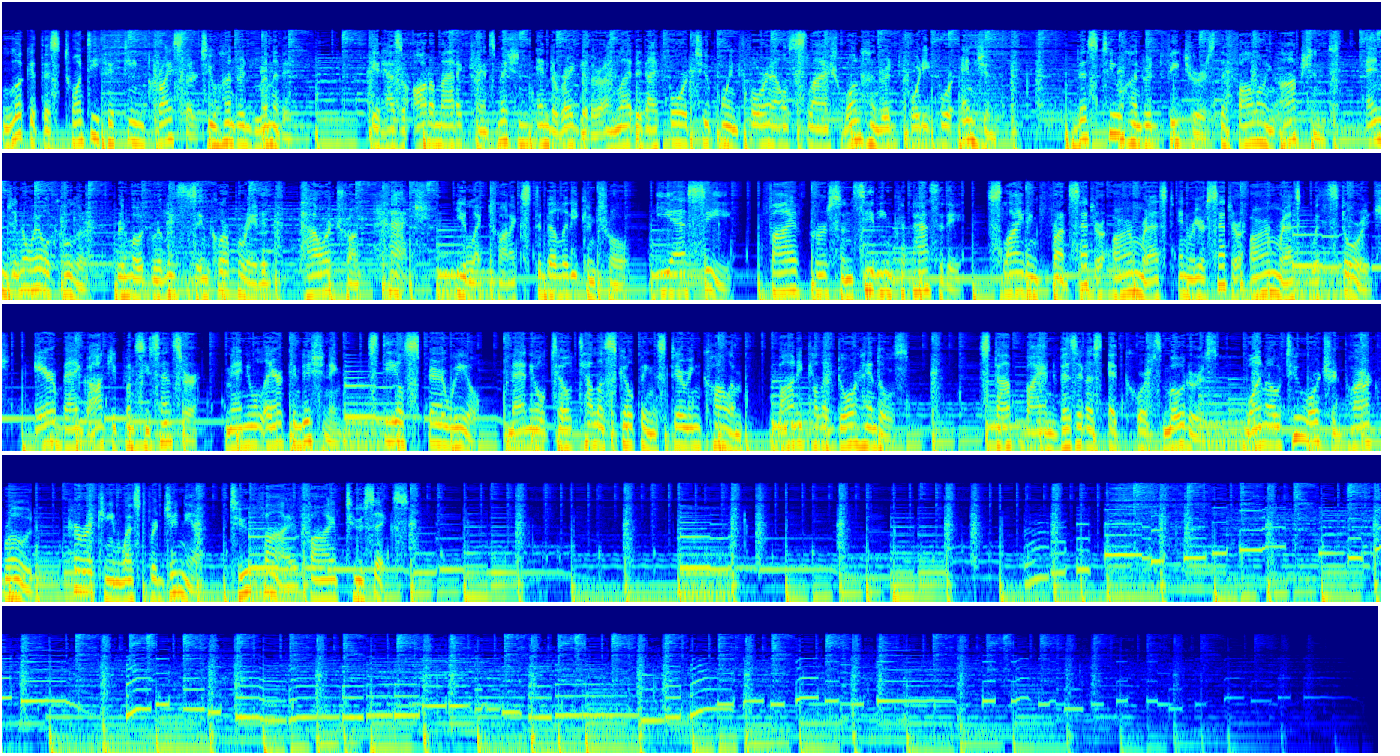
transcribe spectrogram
Look at this 2015 Chrysler 200 Limited. It has an automatic transmission and a regular unleaded i4 2.4L-144 engine. This 200 features the following options, engine oil cooler, remote releases incorporated, power trunk hatch, electronic stability control, ESC, 5-person seating capacity, sliding front center armrest and rear center armrest with storage, airbag occupancy sensor, manual air conditioning, steel spare wheel, manual tilt telescoping steering column, body color door handles. Stop by and visit us at Courts Motors, 102 Orchard Park Road, Hurricane, West Virginia, 25526.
